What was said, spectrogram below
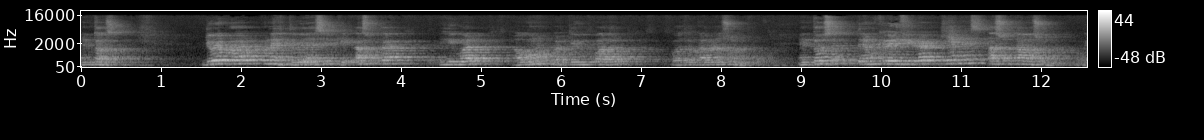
Entonces, yo voy a probar con este. Voy a decir que A sub K es igual a 1 partido en 4, 4K menos 1. Entonces, tenemos que verificar quién es A sub K más 1. ¿Ok?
